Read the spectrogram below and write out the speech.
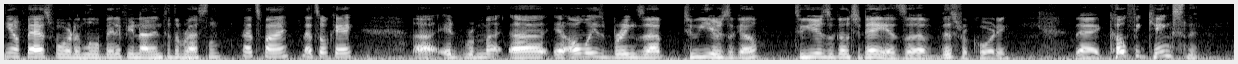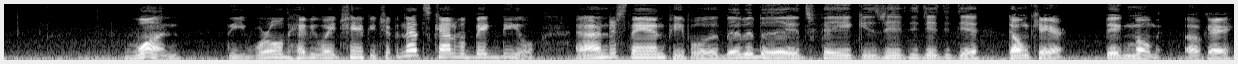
you know, fast forward a little bit if you're not into the wrestling. That's fine. That's okay. Uh, it uh, it always brings up two years ago two years ago today, as of this recording, that Kofi Kingston won the World Heavyweight Championship, and that's kind of a big deal. And I understand people, blah, blah, blah, it's fake, it's don't care. Big moment, okay?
